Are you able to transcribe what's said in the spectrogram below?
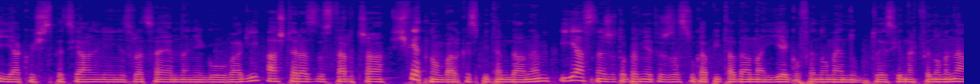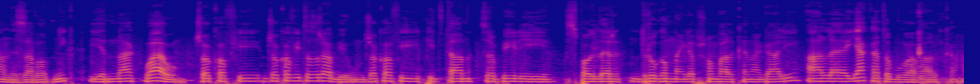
i jakoś specjalnie nie zwracałem na niego uwagi, aż teraz dostarcza świetną walkę z Pitem Danem i jasne, że to pewnie też zasługa Pita Dana i jego fenomenu, bo to jest jednak fenomenalny zawodnik, jednak wow, Joe Coffey, Joe to zrobił. Joe i Pete Dan zrobili, spoiler, drugą najlepszą walkę na gali, ale jaka to była walka?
